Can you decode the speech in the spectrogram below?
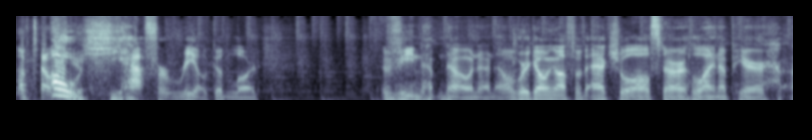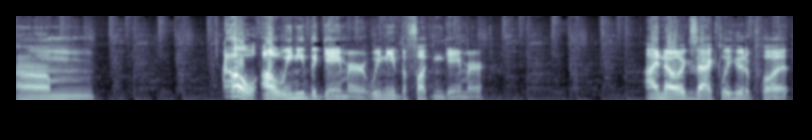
I'm telling Oh you. Oh yeah, for real. Good lord. V no no no. We're going off of actual all star lineup here. Um. Oh oh, we need the gamer. We need the fucking gamer. I know exactly who to put.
